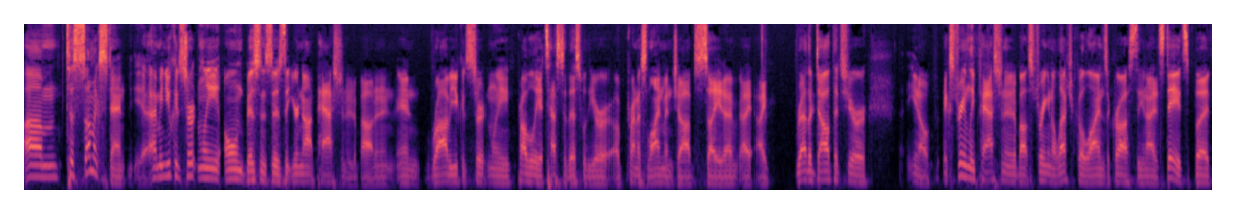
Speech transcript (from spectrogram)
Um, to some extent, I mean, you could certainly own businesses that you're not passionate about, and and Rob, you could certainly probably attest to this with your apprentice lineman jobs site. I, I, I rather doubt that you're, you know, extremely passionate about stringing electrical lines across the United States, but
